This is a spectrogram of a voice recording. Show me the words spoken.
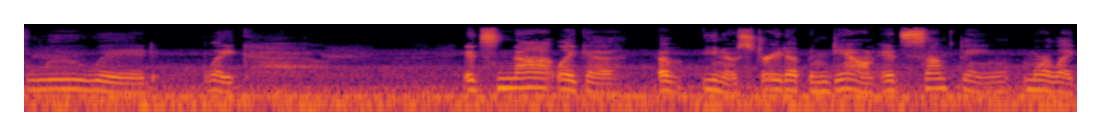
fluid, like it's not like a, a you know straight up and down it's something more like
